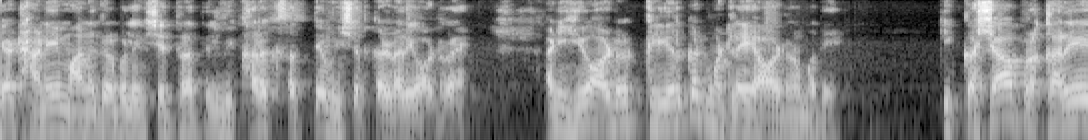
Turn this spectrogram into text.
या ठाणे महानगरपालिका क्षेत्रातील विखारक सत्य विशद करणारी ऑर्डर आहे. आणि ही ऑर्डर क्लिअर कट म्हटलं आहे या ऑर्डरमध्ये. की कशा प्रकारे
